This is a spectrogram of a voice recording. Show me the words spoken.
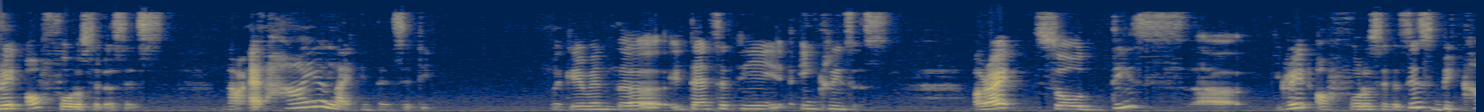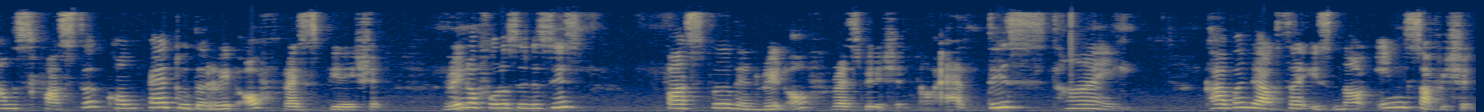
rate of photosynthesis. Now, at higher light intensity, okay, when the intensity increases, all right so this uh, rate of photosynthesis becomes faster compared to the rate of respiration. Rate of photosynthesis faster than rate of respiration. Now at this time carbon dioxide is now insufficient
